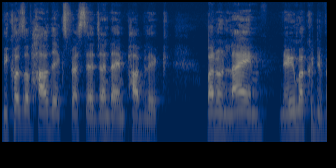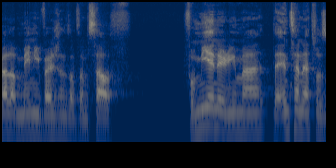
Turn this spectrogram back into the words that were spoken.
because of how they express their gender in public. But online, Nerima could develop many versions of themselves. For me and Nerima, the internet was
